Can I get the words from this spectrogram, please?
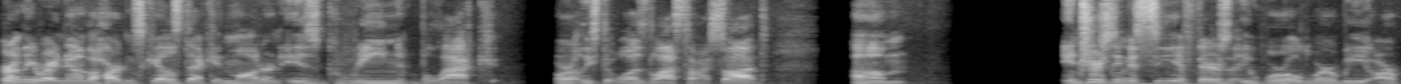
Currently, right now, the Hardened Scales deck in Modern is green, black, or at least it was the last time I saw it. Um, interesting to see if there's a world where we are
